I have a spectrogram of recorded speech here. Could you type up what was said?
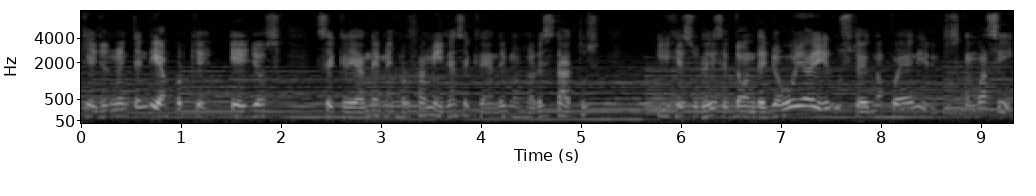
que ellos no entendían porque ellos se crean de mejor familia, se crean de mejor estatus y Jesús le dice, donde yo voy a ir, ustedes no pueden ir. Entonces, ¿cómo así?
